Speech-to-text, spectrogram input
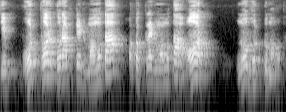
যে vote for corrupted Mamata autocrat Mamata or no vote to Mamata.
